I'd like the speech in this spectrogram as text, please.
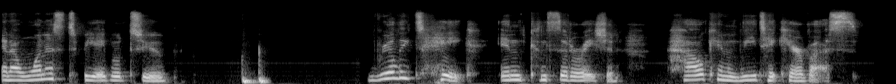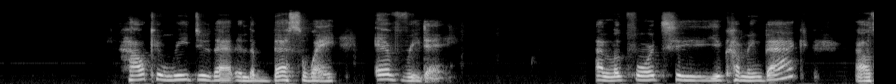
And I want us to be able to really take in consideration how can we take care of us? How can we do that in the best way every day? I look forward to you coming back. I'll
